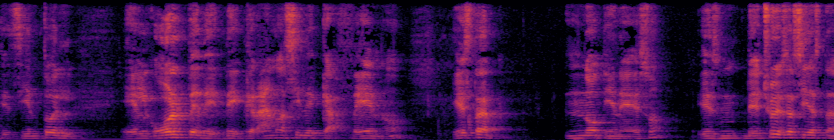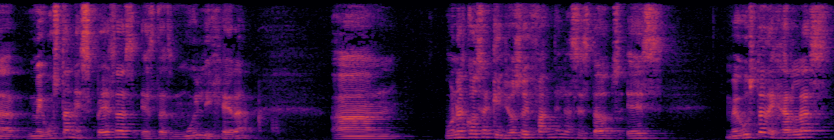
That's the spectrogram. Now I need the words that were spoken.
que, siento el, el golpe de, de grano así de café, ¿no? Esta no tiene eso. Es, de hecho, es así hasta, me gustan espesas, esta es muy ligera. Am, una cosa que yo soy fan de las stouts es, me gusta dejarlas,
